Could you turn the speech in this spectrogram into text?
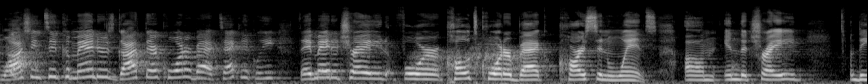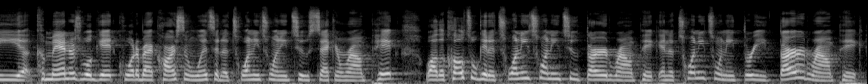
Washington Commanders got their quarterback. Technically, they made a trade for Colts quarterback Carson Wentz. Um, in the trade, the Commanders will get quarterback Carson Wentz in a 2022 second round pick, while the Colts will get a 2022 third round pick and a 2023 third round pick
